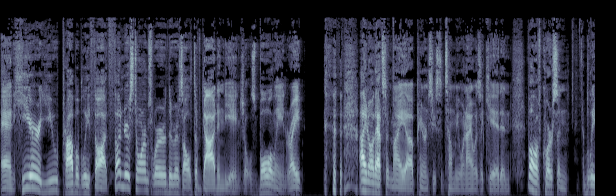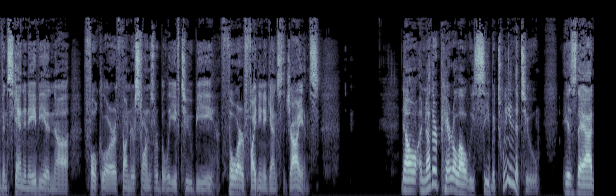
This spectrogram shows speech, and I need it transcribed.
And here you probably thought thunderstorms were the result of God and the angels bowling, right? I know that's what my uh, parents used to tell me when I was a kid. And, well, of course, and I believe in Scandinavian uh, folklore, thunderstorms were believed to be Thor fighting against the giants. Now, another parallel we see between the two is that,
